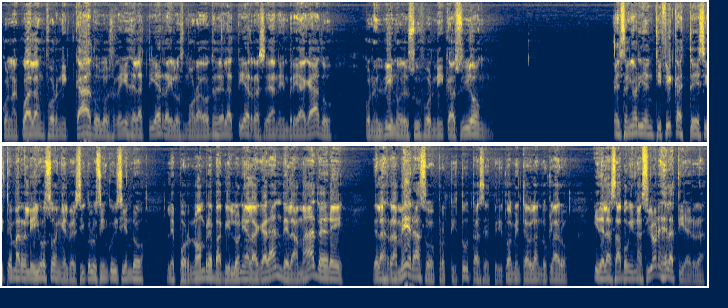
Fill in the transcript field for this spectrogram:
con la cual han fornicado los reyes de la tierra y los moradores de la tierra se han embriagado con el vino de su fornicación. El Señor identifica este sistema religioso en el versículo 5 diciéndole por nombre Babilonia la Grande, la madre de las rameras o prostitutas, espiritualmente hablando, claro, y de las abominaciones de la tierra.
